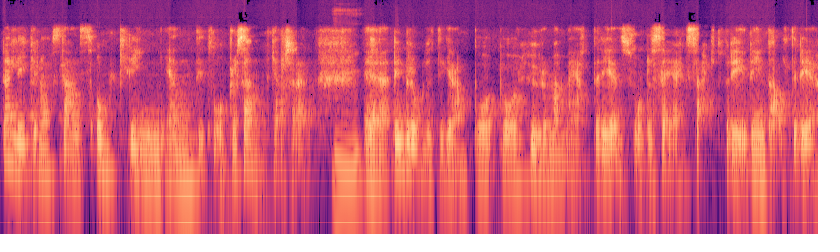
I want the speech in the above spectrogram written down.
den ligger någonstans omkring 1 2 procent kanske. Mm. Eh, det beror lite grann på, på hur man mäter, det är svårt att säga exakt för det, det är inte alltid det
